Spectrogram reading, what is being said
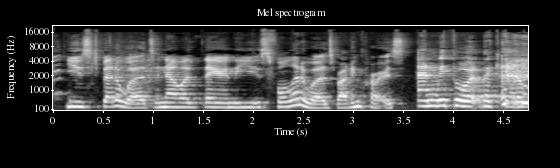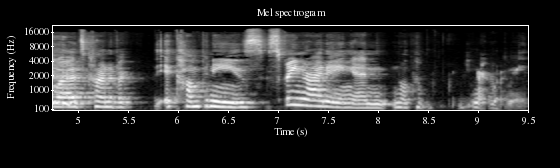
used better words, and now they only use four-letter words, writing prose. And we thought like better words kind of accompanies screenwriting and not the you know what I mean.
